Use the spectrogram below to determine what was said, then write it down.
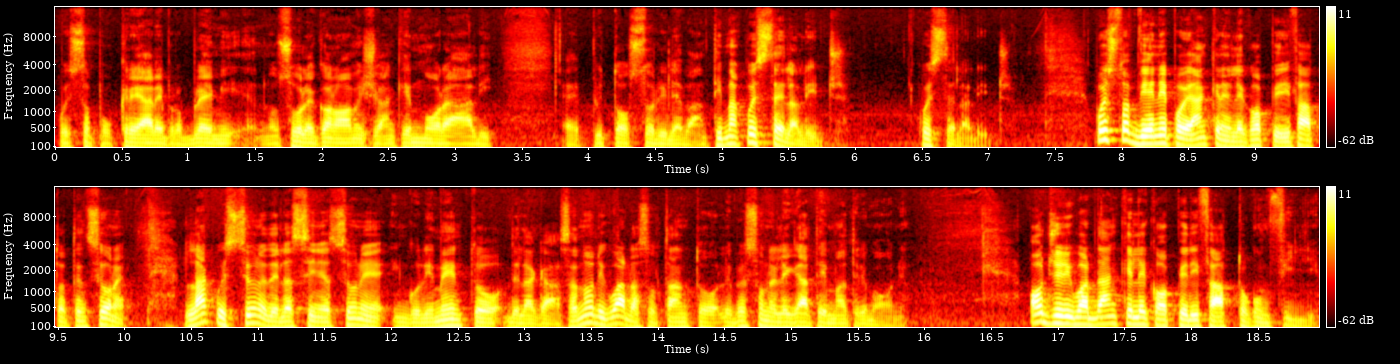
questo può creare problemi eh, non solo economici, anche morali eh, piuttosto rilevanti. Ma questa è la legge. Questa è la legge. Questo avviene poi anche nelle coppie di fatto. Attenzione, la questione dell'assegnazione in godimento della casa non riguarda soltanto le persone legate ai matrimonio Oggi riguarda anche le coppie di fatto con figli,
